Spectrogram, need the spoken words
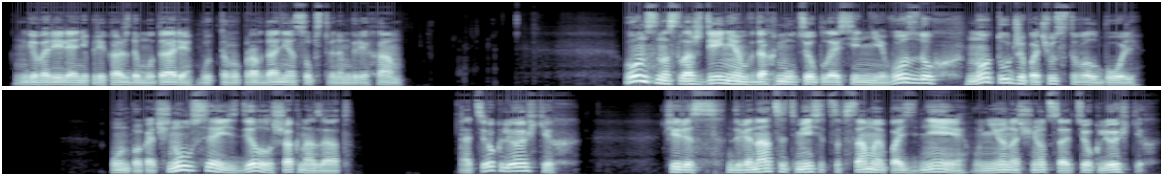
— говорили они при каждом ударе, будто в оправдание собственным грехам. Он с наслаждением вдохнул теплый осенний воздух, но тут же почувствовал боль. Он покачнулся и сделал шаг назад. Отек легких. Через 12 месяцев самое позднее у нее начнется отек легких.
